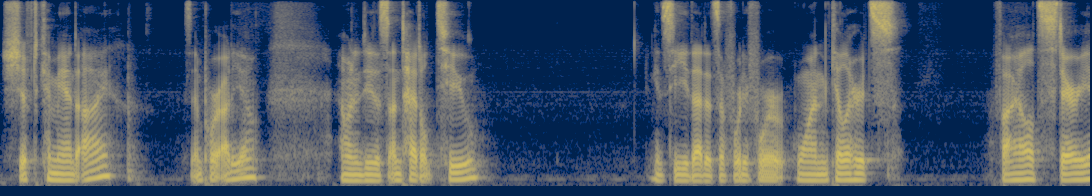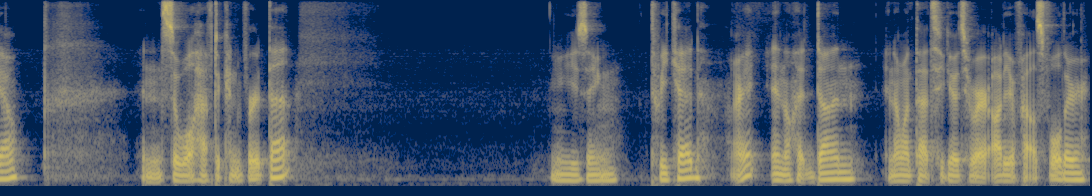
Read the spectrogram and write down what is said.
Shift Command I is import audio. I want to do this untitled 2. You can see that it's a 44.1 kilohertz file, it's stereo. And so we'll have to convert that using Tweakhead. All right, and I'll hit done. And I want that to go to our audio files folder,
